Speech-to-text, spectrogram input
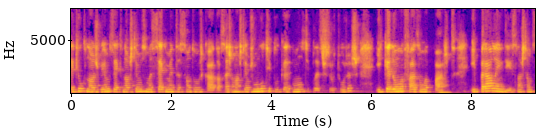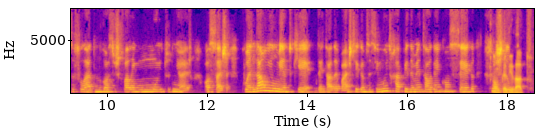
aquilo que nós vemos é que nós temos uma segmentação do mercado, ou seja, nós temos múltiplas estruturas e cada uma faz uma parte. E para para além disso, nós estamos a falar de negócios que valem muito dinheiro. Ou seja, quando há um elemento que é deitado abaixo, digamos assim, muito rapidamente alguém consegue. Há um candidato.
